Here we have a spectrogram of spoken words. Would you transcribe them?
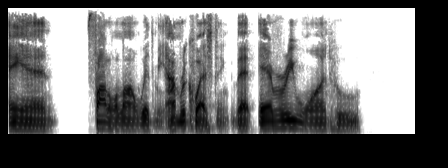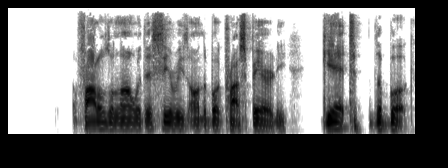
and follow along with me. I'm requesting that everyone who follows along with this series on the book Prosperity get the book.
